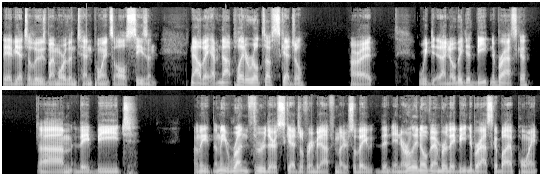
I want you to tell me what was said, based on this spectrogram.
They have yet to lose by more than 10 points all season. Now, they have not played a real tough schedule. All right. We did, I know they did beat Nebraska. Um, they beat. Let me let me run through their schedule for anybody not familiar. So they in early November they beat Nebraska by a point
